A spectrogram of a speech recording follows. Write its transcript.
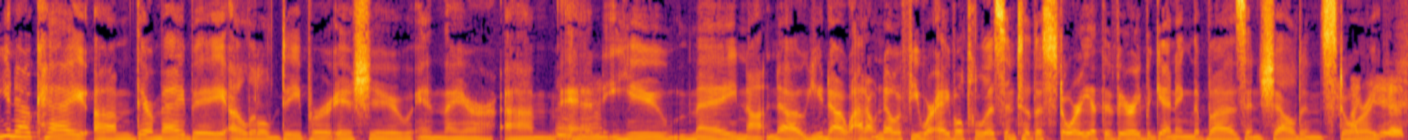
You know, Kay, um, there may be a little deeper issue in there, um, and you may not know. You know, I don't know if you were able to listen to the story at the very beginning, the Buzz and Sheldon story. I did.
